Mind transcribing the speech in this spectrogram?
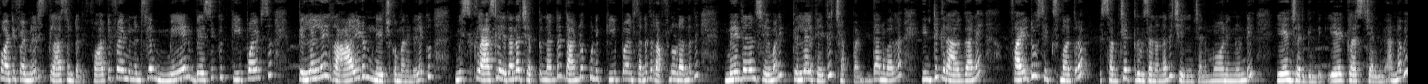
ఫార్టీ ఫైవ్ మినిట్స్ క్లాస్ ఉంటుంది. ఫార్టీ ఫైవ్ మినిట్స్లో మెయిన్ బేసిక్ కీ పాయింట్స్ పిల్లల్ని రాయడం నేర్చుకోమనండి. లైక్ మిస్ క్లాస్లో ఏదైనా చెప్పిందంటే దాంట్లో కొన్ని కీ పాయింట్స్ అన్నది రఫ్ నోడ్ అన్నది మెయింటెనెన్స్ చేయమని పిల్లలకైతే చెప్పండి. దానివల్ల ఇంటికి రాగానే ఫైవ్ టు సిక్స్ మాత్రం సబ్జెక్ట్ రివిజన్ అన్నది చేయించండి. మార్నింగ్ నుండి ఏం జరిగింది ఏ క్లాస్ జరిగింది అన్నవి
